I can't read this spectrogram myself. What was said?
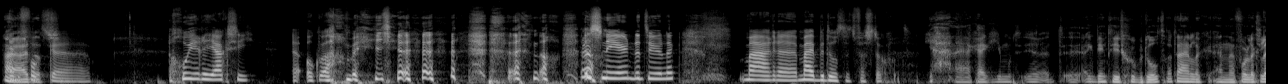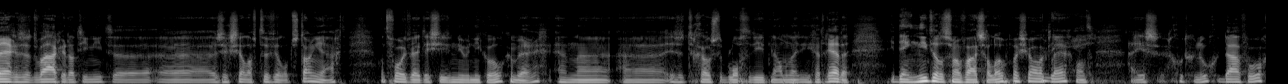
en ja, dat vond dat ik een goede reactie. Ook wel een beetje nou, een sneer natuurlijk. Maar eh mij bedoelt het vast ook goed. Ja, nou ja, kijk, je moet, eh, het, eh, ik denk dat hij het goed bedoelt uiteindelijk. En voor Leclerc is het waken dat hij niet eh, eh, zichzelf te veel op stang jaagt. Want voor je het weet is hij de nieuwe Nico Hulkenberg. En eh, eh, is het de grootste belofte die het nou niet gaat redden. Ik denk niet dat het zo'n vaart zal lopen bij Charles Leclerc. Want hij is goed genoeg daarvoor.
